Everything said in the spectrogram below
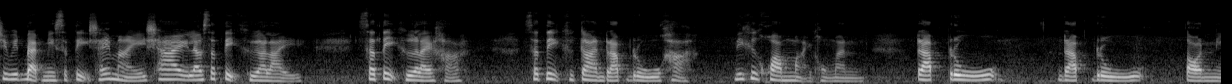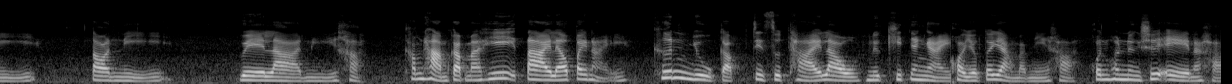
ชีวิตแบบมีสติใช่ไหม ใช่แล้วสติคืออะไร สติคืออะไรคะสติคือการรับรู้ค่ะ นี่คือความหมายของมัน รับรู้ รับรู้ ตอนนี้ ตอนนี้ เวลานี้ค่ะคำถามกลับมาที่ตายแล้วไปไหน ขึ้นอยู่กับจิตสุดท้ายเรานึกคิดยังไง ขอยกตัวอย่างแบบนี้ค่ะ คนคนหนึ่งชื่อ A นะคะ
